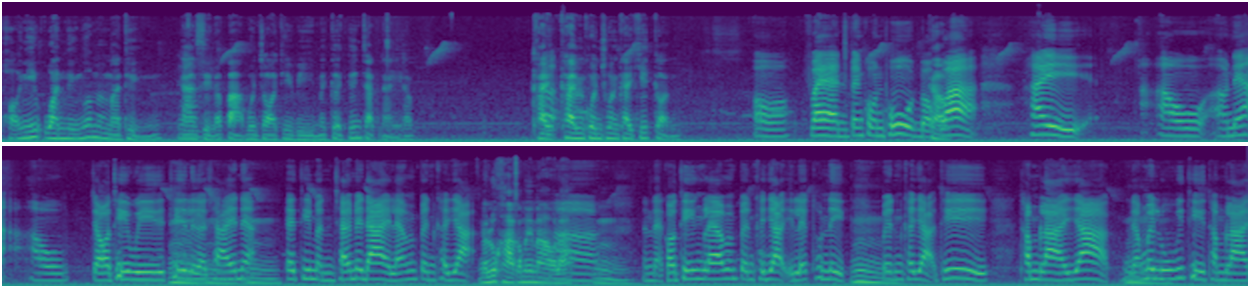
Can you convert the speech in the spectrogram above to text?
เพราะงี้วันหนึ่งเมื่อมันมาถึงงานค่ะศิลปะบนจอทีวี มันเกิดขึ้นจากไหนครับ ใครก็ใครเป็นคนชวนใครคิดก่อนอ๋อแฟนเป็นคนพูดบอกครับว่าให้เอาเอาเนี้ยเอา จอทีวีที่อืมเหลือใช้เนี่ยอืม ไอ้ที่มันใช้ไม่ได้แล้วมันเป็นขยะ งั้นลูกค้าก็ไม่เมาแล้วอ่า อืม นั่นแหละเขาทิ้งแล้วมันเป็นขยะอิเล็กทรอนิกส์ อืมเป็นขยะที่ทำลายยาก อืม ยังไม่รู้วิธีทำลาย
